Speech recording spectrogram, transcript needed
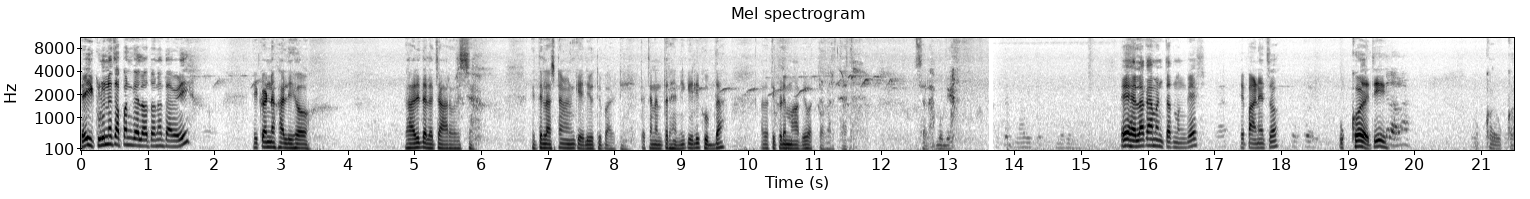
हे इकडूनच आपण गेलो होतो ना त्यावेळी? इकडनं खाली हो. झाली त्याला चार वर्ष. इथे लास्ट टाइम आम्ही केली होती पार्टी त्याच्यानंतर ह्यांनी केली खूपदा. आता तिकडे मागे वाटतं करतात. चला बघूया. ए ह्याला काय म्हणतात मंगेश? हे पाण्याचं? उखळ आहे ती. उखळ उखळ.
